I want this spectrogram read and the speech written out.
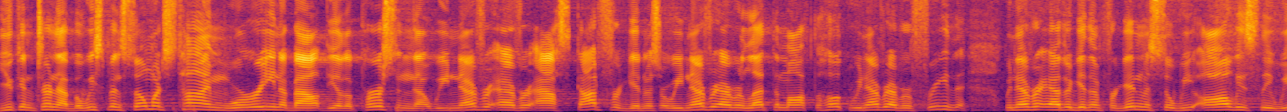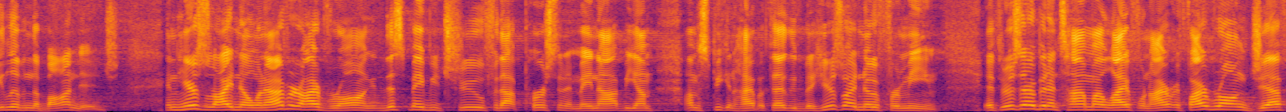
you can turn that. But we spend so much time worrying about the other person that we never ever ask God forgiveness or we never ever let them off the hook. We never ever free them. We never ever give them forgiveness. So we obviously, we live in the bondage. And here's what I know. Whenever I've wronged, this may be true for that person, it may not be. I'm, I'm speaking hypothetically, but here's what I know for me. If there's ever been a time in my life when I, if I wrong Jeff,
